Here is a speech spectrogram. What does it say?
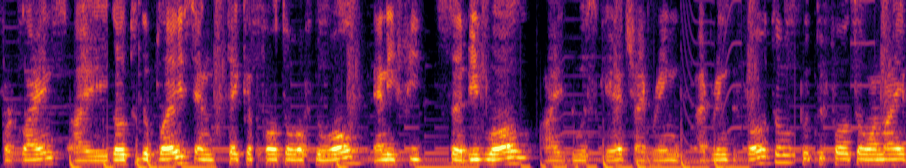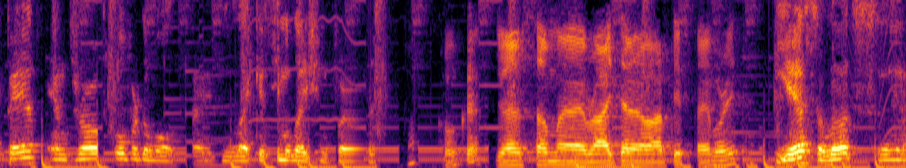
for clients. I go to the place and take a photo of the wall, and if it's a big wall, I do a sketch. I bring I bring the photo, put the photo on my iPad, and draw over the wall. I do like a simulation first. Okay. Do you have some uh, writer or artist favorite? Yes, a lot. Uh,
